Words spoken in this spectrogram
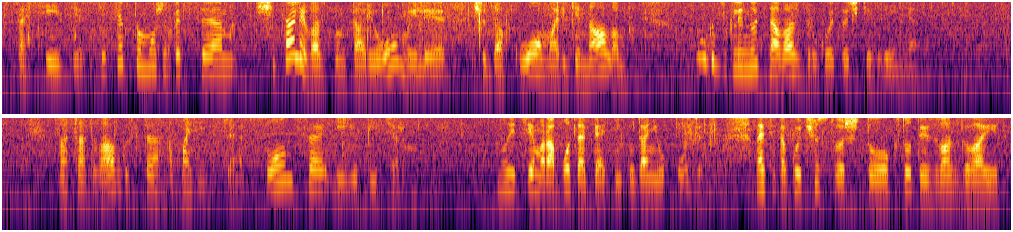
соседи, все те, кто, может быть, эм, считали вас бунтарем или чудаком, оригиналом, могут взглянуть на вас с другой точки зрения. 20 августа оппозиция Солнце и Юпитер. Ну и тема работы опять никуда не уходит. Знаете, такое чувство, что кто-то из вас говорит –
